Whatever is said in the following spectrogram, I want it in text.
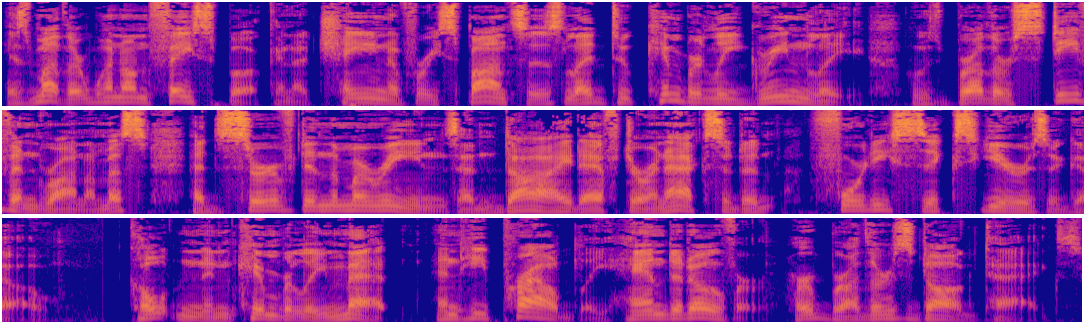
His mother went on Facebook, and a chain of responses led to Kimberly Greenlee, whose brother Stephen Ronimus had served in the Marines and died after an accident 46 years ago. Colton and Kimberly met, and he proudly handed over her brother's dog tags.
